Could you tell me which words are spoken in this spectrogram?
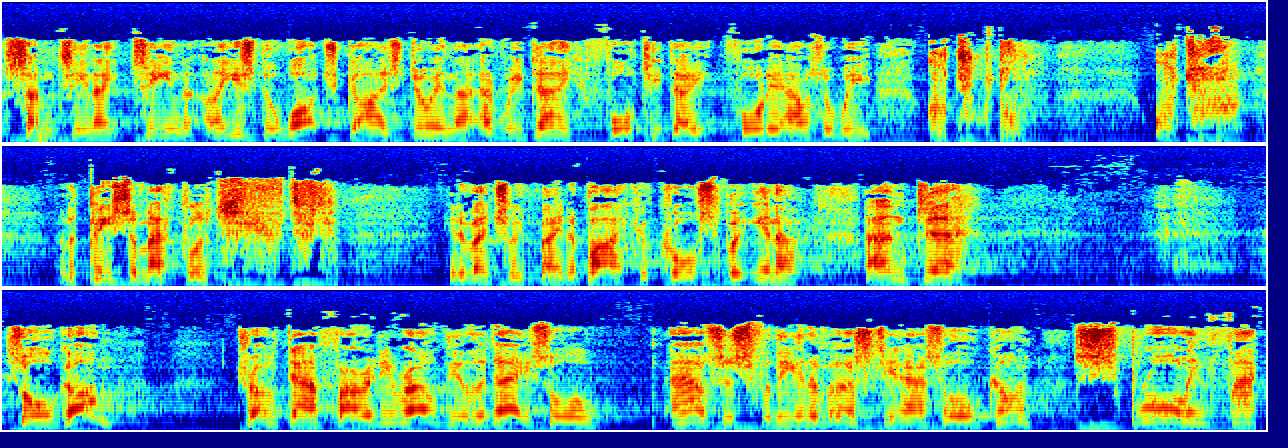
17, 18. And I used to watch guys doing that every day, 40, day, 40 hours a week. And a piece of metal, it eventually made a bike, of course, but you know, and uh, it's all gone. Drove down Faraday Road the other day, it's all houses for the university now, it's all gone. Sprawling fact.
